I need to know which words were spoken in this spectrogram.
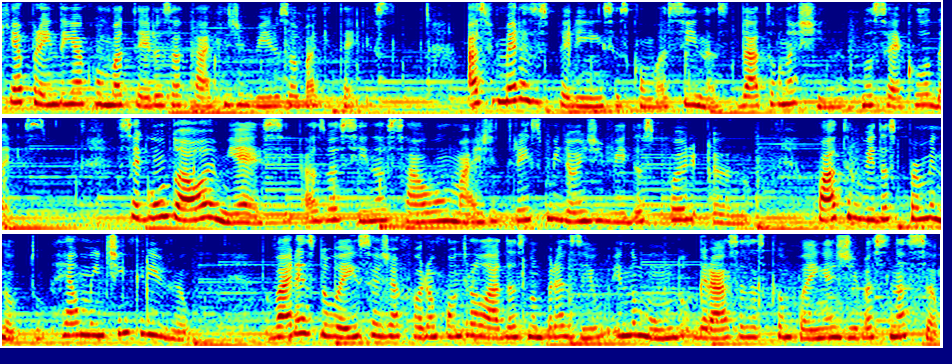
que aprendem a combater os ataques de vírus ou bactérias. As primeiras experiências com vacinas datam na China, no século X. Segundo a OMS, as vacinas salvam mais de 3 milhões de vidas por ano, 4 vidas por minuto. Realmente incrível! Várias doenças já foram controladas no Brasil e no mundo graças às campanhas de vacinação.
